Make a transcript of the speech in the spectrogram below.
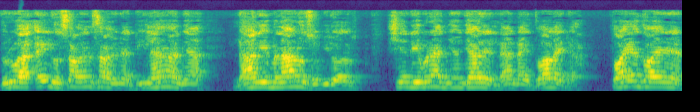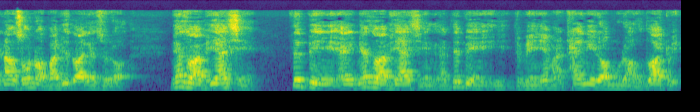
သူတို့ကအဲ့လိုစောင်းရင်စောင်းရင်နဲ့ဒီလမ်းကများလာလေမလားလို့ဆိုပြီးတော့ရှင်ဒေဝရညွန်ကြားတဲ့လမ်းတိုင်းသွားလိုက်တာသွားရင်သွားရင်နောက်ဆုံးတော့ဘာဖြစ်သွားလဲဆိုတော့မြတ်စွာဘုရားရှင် တစ်ပင်အဲမြတ်စွာဘုရားရှင်ကတစ်ပင်တပင်ရဲမှာထိုင်နေတော်မူတာကိုသွားတွေ့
